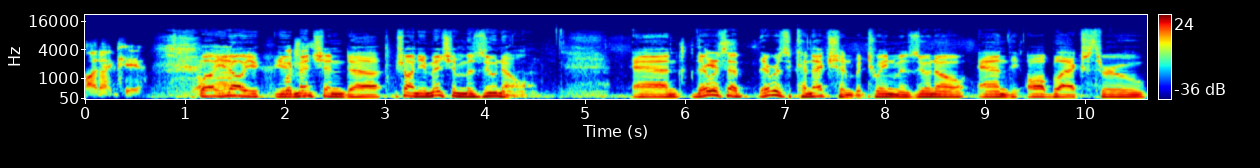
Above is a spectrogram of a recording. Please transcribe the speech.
I don't care. Well, you know, you, you mentioned, is, uh, Sean, you mentioned Mizuno and there yes. was a there was a connection between Mizuno and the All Blacks through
